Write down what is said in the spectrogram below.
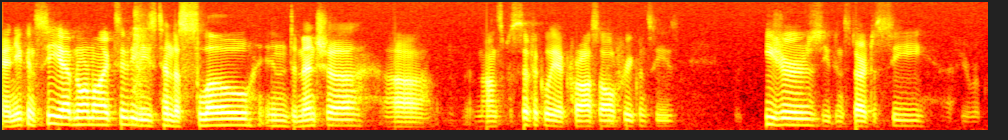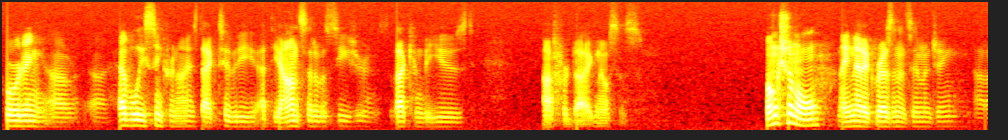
And you can see abnormal activity. These tend to slow in dementia, uh, non-specifically across all frequencies. With seizures, you can start to see, if you're recording, uh, uh, heavily synchronized activity at the onset of a seizure, and so that can be used uh, for diagnosis. Functional magnetic resonance imaging uh,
